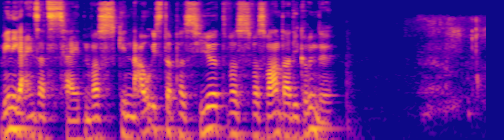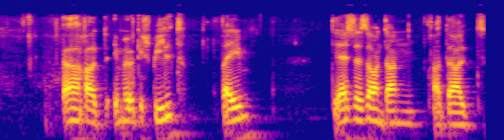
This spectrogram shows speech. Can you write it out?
weniger Einsatzzeiten. Was genau ist da passiert? Was, was waren da die Gründe? Er halt immer gespielt bei ihm. Die erste Saison und dann hat er halt,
